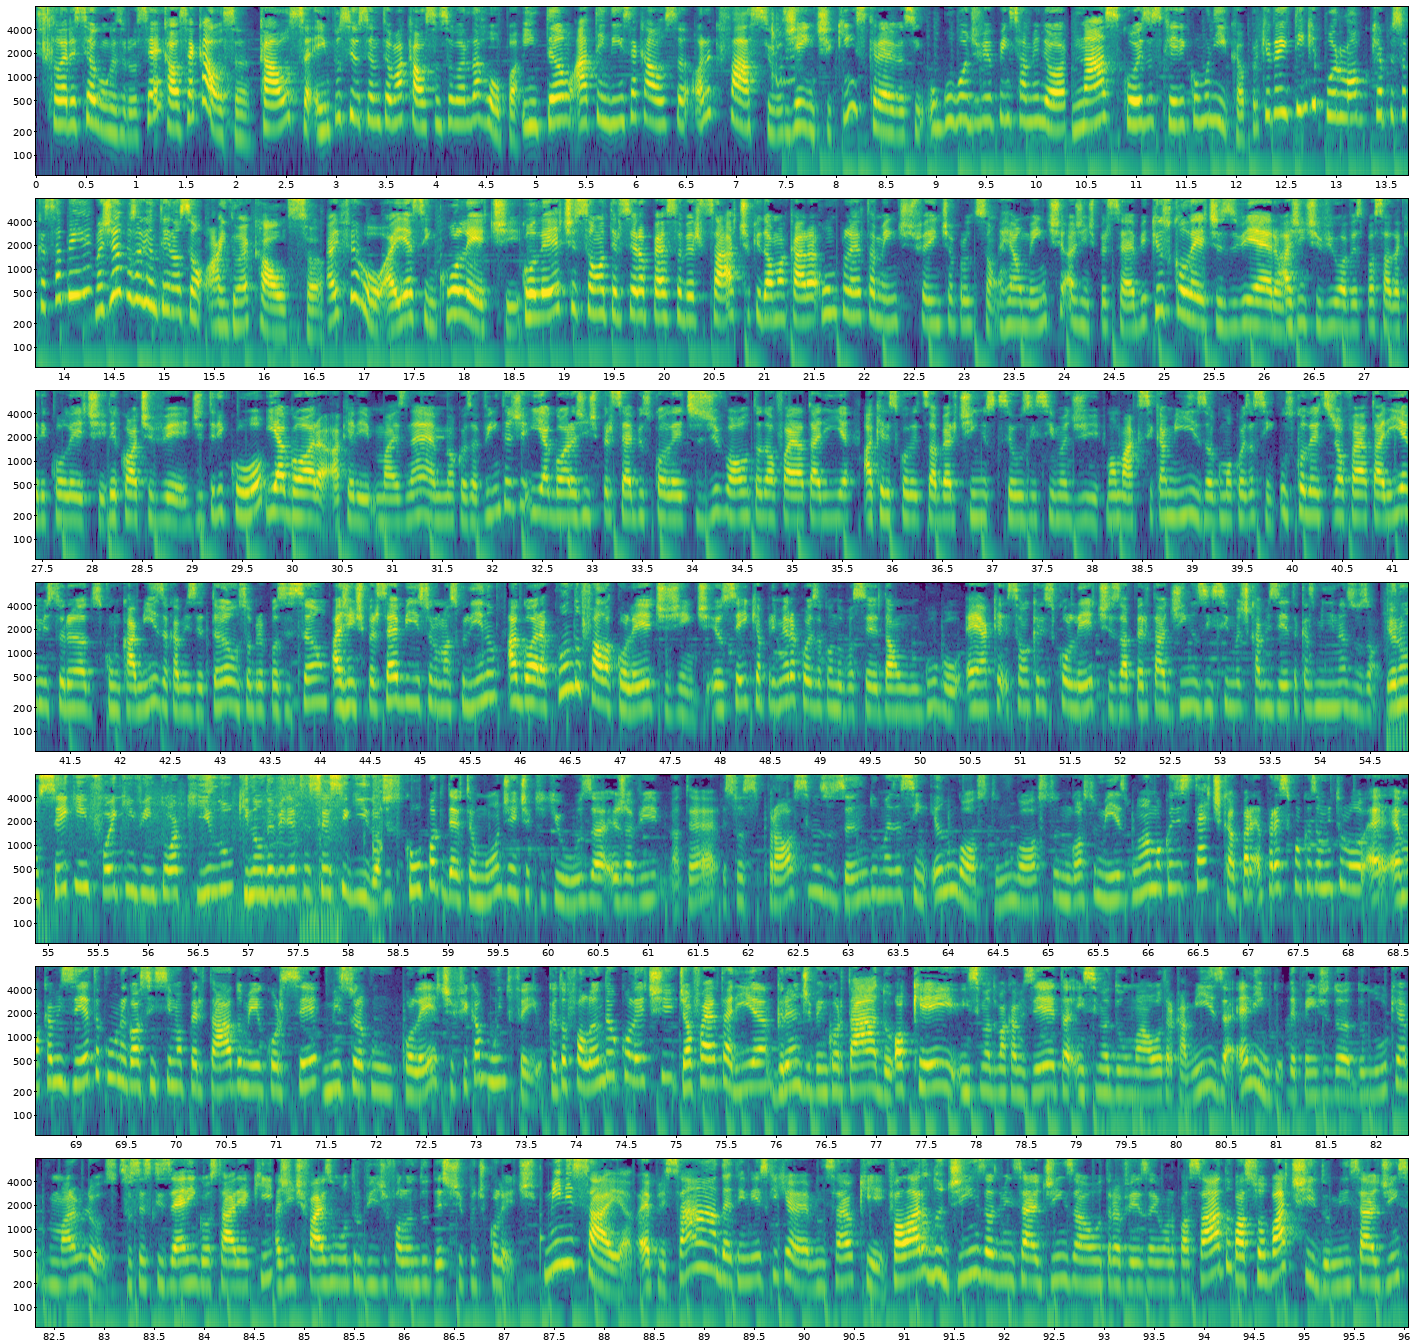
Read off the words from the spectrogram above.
esclarecer alguma coisa pra você? Calça é calça. Calça, é impossível você não ter uma calça no seu guarda-roupa. Então, a tendência é calça. Olha que fácil. Gente, quem escreve assim, o Google devia pensar melhor nas coisas que ele comunica. Porque daí tem que pôr logo o que a pessoa quer saber. Imagina a pessoa que não tem noção. Ah, então é calça. Aí ferrou. Aí, assim, colete. Coletes são a terceira peça versátil que dá uma cara completamente diferente à produção. Realmente, a gente percebe que os coletes vieram. A gente viu a vez passada aquele colete decote V de tricô. E agora aquele mais, né, uma coisa vintage, e agora a gente percebe os coletes de volta da alfaiataria, aqueles coletes abertinhos que você usa em cima de uma maxi camisa, alguma coisa assim. Os coletes de alfaiataria misturados com camisa, camisetão, sobreposição, a gente percebe isso no masculino. Agora, quando fala colete, gente, eu sei que a primeira coisa quando você dá um Google é aqu são aqueles coletes apertadinhos em cima de camiseta que as meninas usam. Eu não sei quem foi que inventou aquilo que não deveria ter ser seguido. Desculpa que deve ter um monte de gente aqui que que usa, eu já vi até pessoas próximas usando, mas assim, eu não gosto, não gosto, não gosto mesmo. Não é uma coisa estética, parece uma coisa muito louca. É, é uma camiseta com um negócio em cima apertado, meio corset, mistura com colete, fica muito feio. O que eu tô falando é o colete de alfaiataria, grande, bem cortado, ok, em cima de uma camiseta, em cima de uma outra camisa, é lindo. Depende do, do look, é maravilhoso. Se vocês quiserem gostarem aqui, a gente faz um outro vídeo falando desse tipo de colete. Mini saia. É plissada? É tendência? Que, que é? Mini saia é o quê? Falaram do jeans, das mini saia jeans a outra vez aí o ano passado. Passou batido. Mini saia jeans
